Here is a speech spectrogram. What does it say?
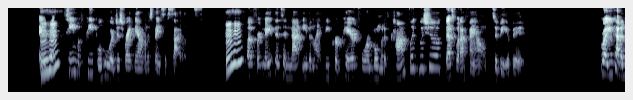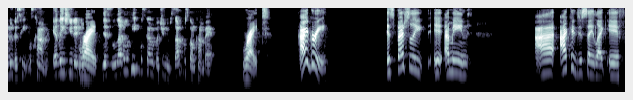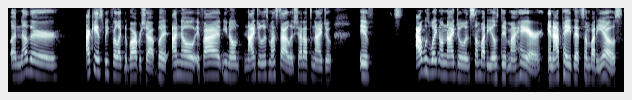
And you have Mhm. a team of people who are just right now in a space of silence. mm-hmm. But for Nathan to not even like be prepared for a moment of conflict with Suge, that's what I found to be a bit. Bro, you kind of knew this heat was coming. At least you didn't know Right. this level of heat was coming, but you knew something was gonna come back. Right. I agree. Especially it, I mean I I could just say like if another I can't speak for like the barbershop, but I know if I, you know, Nigel is my stylist. Shout out to Nigel. If I was waiting on Nigel and somebody else did my hair and I paid that somebody else,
